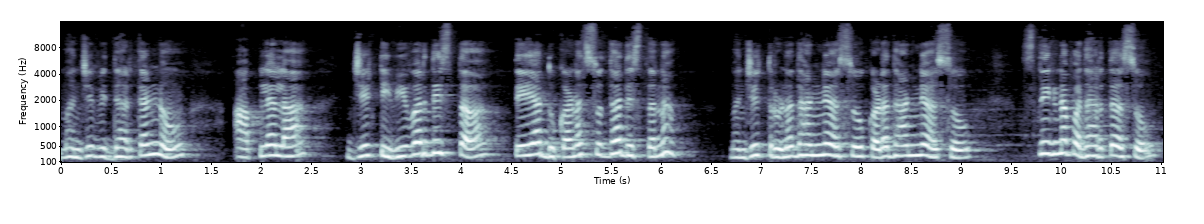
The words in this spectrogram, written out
म्हणजे विद्यार्थ्यांनो आपल्याला जे टी व्हीवर दिसतं ते या दुकानात सुद्धा दिसतं ना? म्हणजे तृणधान्य असो कडधान्य असो स्निग्ध पदार्थ असो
